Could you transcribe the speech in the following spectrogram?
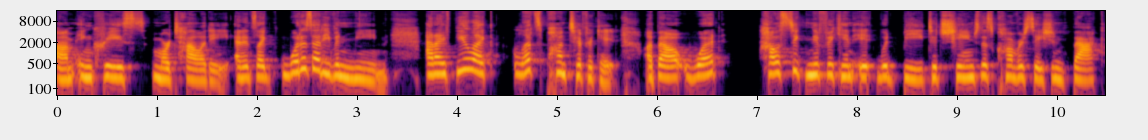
um, increase mortality. And it's like, what does that even mean? And I feel like let's pontificate about what how significant it would be to change this conversation back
